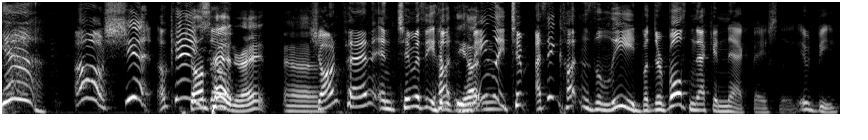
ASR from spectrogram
Yeah. Oh shit. Okay. Sean so- Penn, right? Uh, Sean Penn and Timothy Hutton. Timothy Hutton. Mainly, Tim, I think Hutton's the lead, but they're both neck and neck. Basically, it would be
